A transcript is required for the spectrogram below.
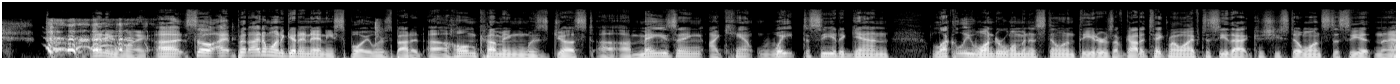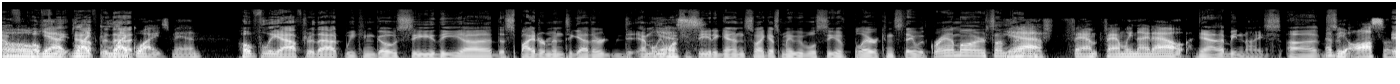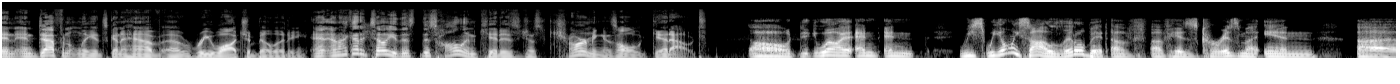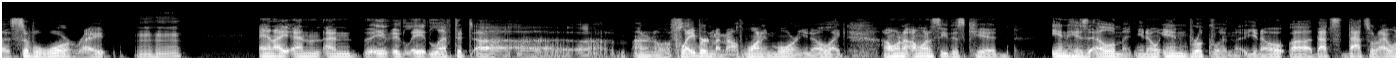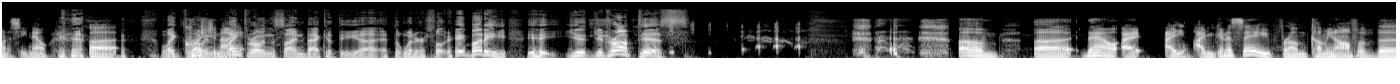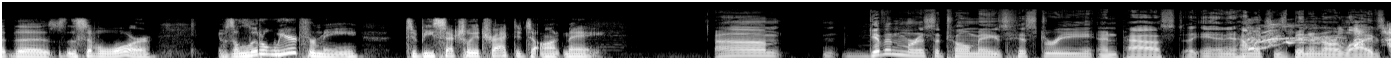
Anyway, uh, so I, but I don't want to get into any spoilers about it. Uh, Homecoming was just uh, amazing. I can't wait to see it again. Luckily, Wonder Woman is still in theaters. I've got to take my wife to see that because she still wants to see it. And then oh hopefully yeah like, after that, likewise man hopefully after that, we can go see the uh, the Spider Man together. D- Emily wants to see it again, so I guess maybe we'll see if Blair can stay with Grandma or something. yeah fam- family night out yeah, that'd be nice. Uh, That'd so- be awesome. and and definitely it's going to have a rewatchability. And and I got to tell you, this this Holland kid is just charming as all get out. oh well, and and we we only saw a little bit of of his charisma in uh Civil War, right? Mm-hmm. And I and and it, it, it left it uh, uh, uh I don't know a flavor in my mouth, wanting more. You know, like I want to I want to see this kid in his element. You know, in Brooklyn. You know, uh, that's that's what I want to see now. Uh, Like throwing Question like throwing the sign back at the uh, at the winner So, Hey, buddy, you you, you dropped this. um uh now i i i'm gonna say from coming off of the the the civil war it was a little weird for me to be sexually attracted to aunt may um, given Marisa Tomei's history and past, uh, and how much she's been in our lives,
